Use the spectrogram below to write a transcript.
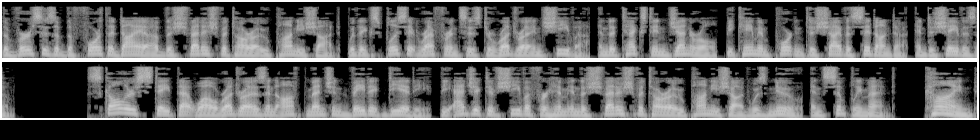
The verses of the fourth Adhyaya of the Shvetashvatara Upanishad, with explicit references to Rudra and Shiva, and the text in general became important to Shaiva Siddhanta, and to Shaivism. Scholars state that while Rudra is an oft-mentioned Vedic deity, the adjective Shiva for him in the Shvetashvatara Upanishad was new, and simply meant, kind,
